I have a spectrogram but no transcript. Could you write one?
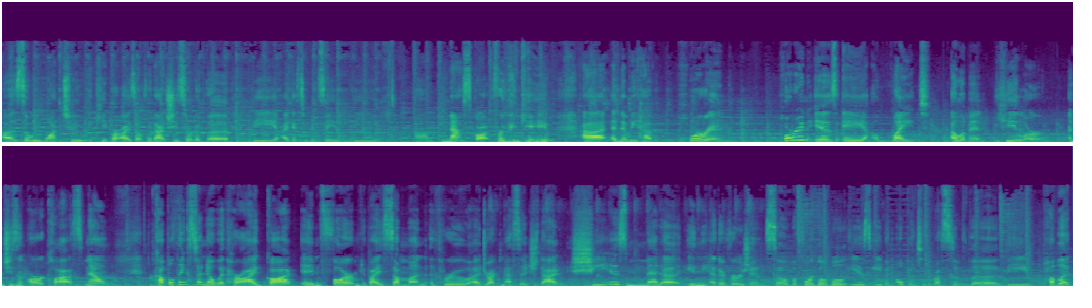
Uh, so we want to keep our eyes out for that. She's sort of the, the I guess you would say, the um, mascot for the game. Uh, and then we have Horin. Horin is a light element healer and she's an R class. Now, a couple things to note with her. I got informed by someone through a direct message that she is meta in the other version. So before Global is even open to the rest of the, the public,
